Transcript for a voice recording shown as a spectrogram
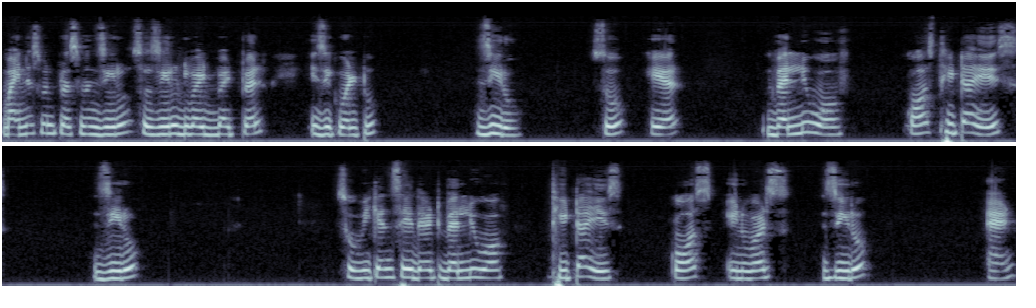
minus 1 plus 1 0 so 0 divided by 12 is equal to 0 so here value of cos theta is 0 so we can say that value of theta is cos inverse 0 and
